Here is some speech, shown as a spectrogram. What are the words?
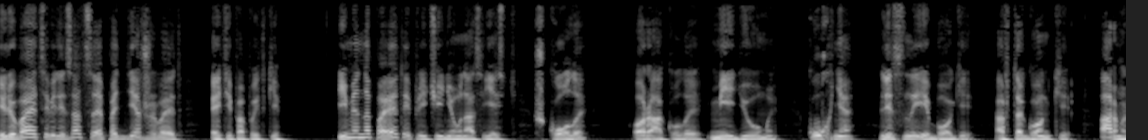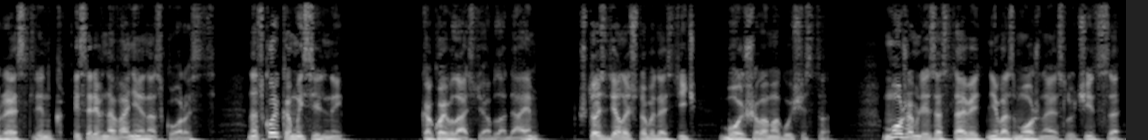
и любая цивилизация поддерживает эти попытки. Именно по этой причине у нас есть школы, оракулы, медиумы, кухня, лесные боги, автогонки, армрестлинг и соревнования на скорость. Насколько мы сильны? Какой властью обладаем? Что сделать, чтобы достичь большего могущества? Можем ли заставить невозможное случиться,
